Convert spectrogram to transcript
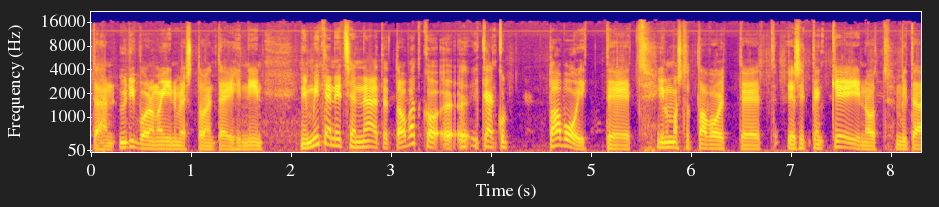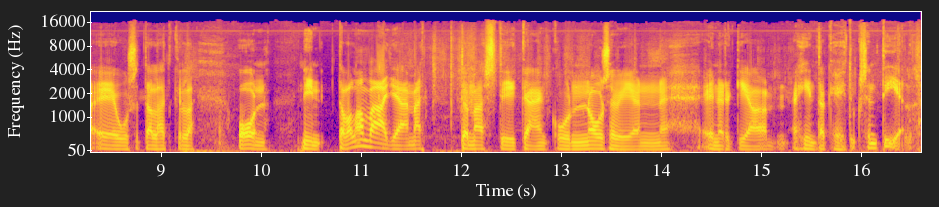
tähän ydinvoimainvestointeihin, niin, niin miten itse näet, että ovatko ikään kuin tavoitteet, ilmastotavoitteet ja sitten keinot, mitä EU:ssa tällä hetkellä on – niin tavallaan vääjäämättömästi ikään kuin nousevien energian hintakehityksen tiellä.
